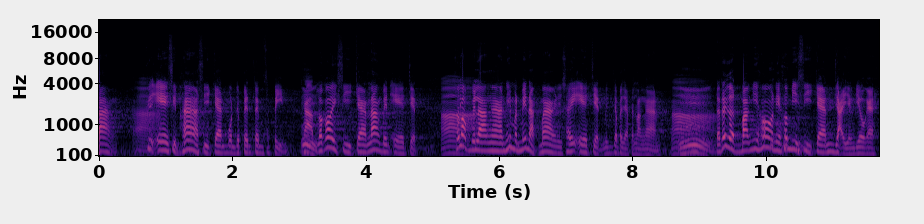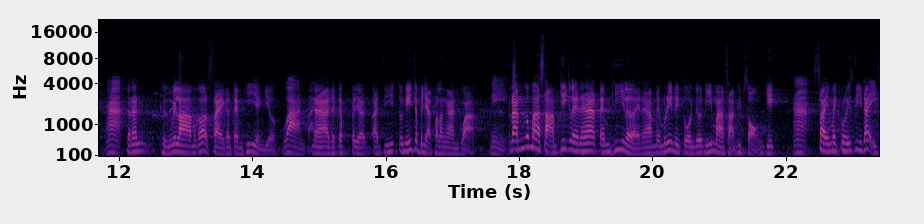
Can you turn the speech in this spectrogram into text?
ล่างอ่าคือ A15 4 แกนบนจะเป็นเต็มสปีดครับแล้วก็อีก 4 แกนล่างเป็น A7 อ่า สำหรับเวลางานที่มันไม่หนักมากเนี่ยใช้ A7 มันจะประหยัดพลังงานอ่าอืมแต่ถ้าเกิดบางยี่ห้อเนี่ยเขามี 4 แกนใหญ่อย่างเดียวไงฮะฉะนั้นถึงเวลามันก็ใส่กันเต็มที่อย่างเดียวว่ากันไปนะอาจจะจะประหยัดอาจจะตัวนี้จะประหยัดพลังงานกว่านี่แรมก็มา3กิกเลยนะฮะเต็มที่เลยนะเมมโมรีในตัวเดียวนี้มา 32กิกอะใส่ micro SD ได้อีก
